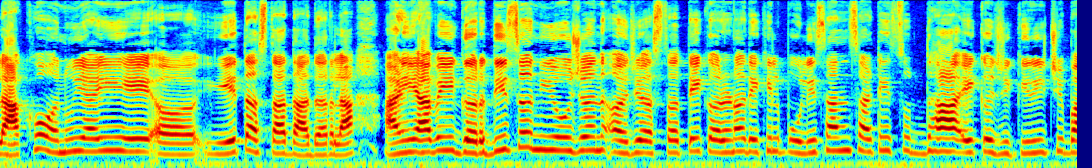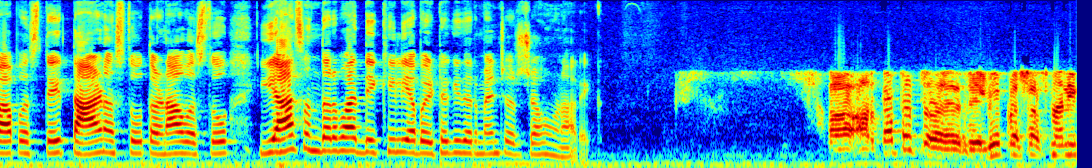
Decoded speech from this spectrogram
लाखो अनुयायी हे येत असतात दादरला. आणि यावेळी गर्दीचं नियोजन जे असतं ते करणं देखील पोलिसांसाठी सुद्धा एक जिकिरीची बाब असते. ताण असतो तणाव असतो. या संदर्भात देखील या बैठकीदरम्यान चर्चा होणार आहे. अर्थातच रेल्वे प्रशासनाने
